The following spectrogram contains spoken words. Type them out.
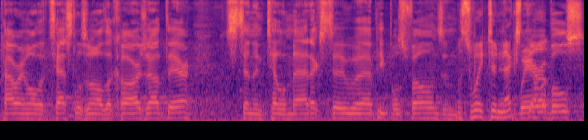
Powering all the Teslas and all the cars out there, sending telematics to uh, people's phones and Let's wait till next Dell- wearables.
